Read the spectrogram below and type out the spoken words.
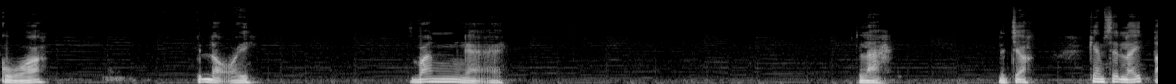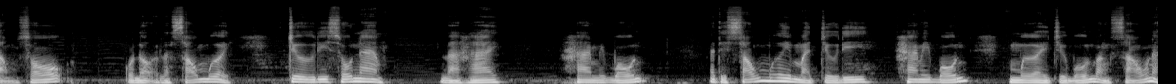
của cái đội văn nghệ là được chưa? Các em sẽ lấy tổng số của đội là 60 trừ đi số nam là 2 24. Vậy thì 60 mà trừ đi 24, 10 trừ 4 bằng 6 nè.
